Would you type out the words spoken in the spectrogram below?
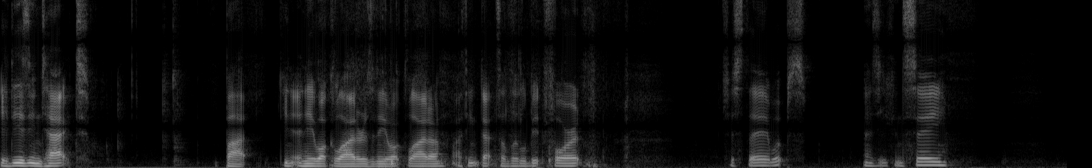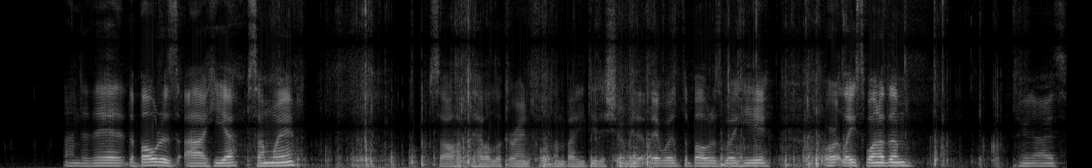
It is intact but an Ewok glider is an Ewok glider. I think that's a little bit for it. Just there, whoops, as you can see. Under there, the boulders are here somewhere. So I'll have to have a look around for them, but he did assure me that there was the boulders were here, or at least one of them. Who knows?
